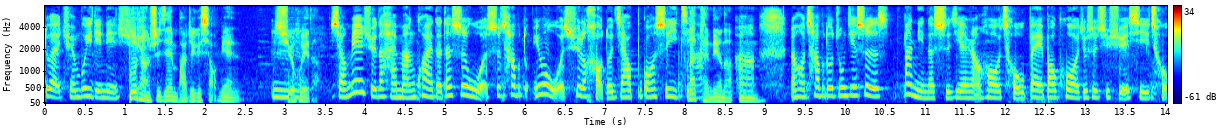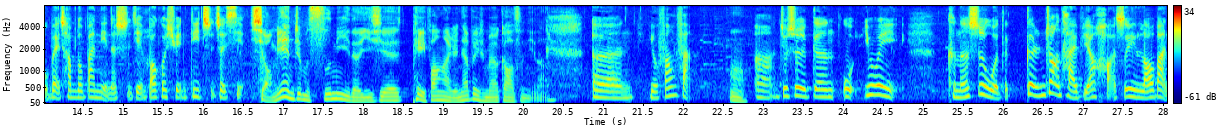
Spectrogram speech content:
对，全部一点点学。多长时间把这个小面学会的？小面学的还蛮快的，但是我是差不多，因为我去了好多家，不光是一家。那肯定的，嗯嗯，然后差不多中间是半年的时间，然后筹备，包括就是去学习筹备，差不多半年的时间，包括选地址这些。小面这么私密的一些配方啊，人家为什么要告诉你呢？嗯，有方法，嗯，嗯，就是跟我，因为可能是我的个人状态比较好，所以老板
